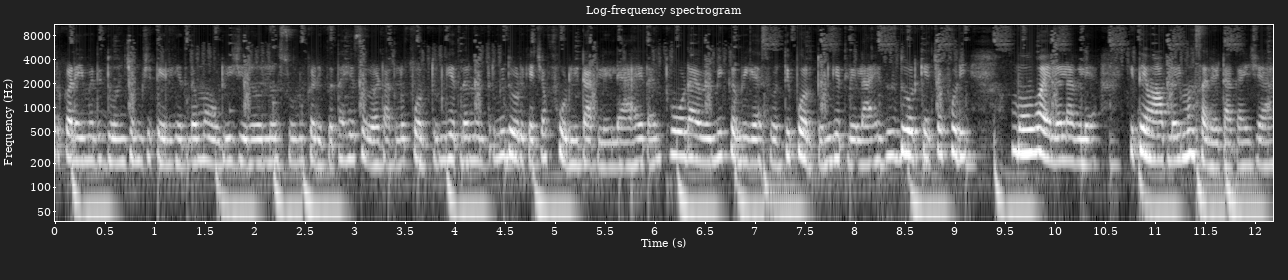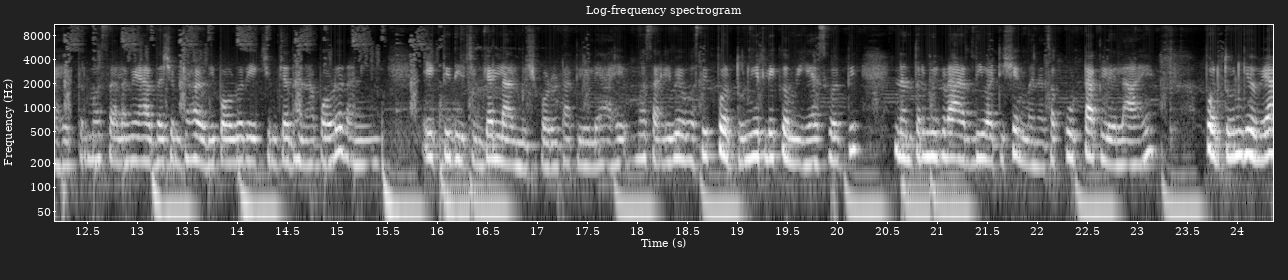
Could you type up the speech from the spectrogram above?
तर कढईमध्ये दोन चमचे तेल घेतलं मोहरी जिरं लसूण कढीपत्ता हे सगळं टाकलं परतून घेतलं. नंतर मी दोडक्याच्या फोडी टाकलेल्या आहेत आणि थोडा वेळ मी कमी गॅसवरती परतून घेतलेला आहे. जर दोडक्याच्या फोडी मऊ व्हायला लागल्या की तेव्हा आपल्याला मसाले टाकायचे आहेत. तर मसाला मी अर्धा चमचा हळदी पावडर एक चमचा धना पावडर आणि एक ते दीड चमचा लाल मिरची पावडर टाकलेले आहे. मसाले व्यवस्थित परतून घेतले कमी गॅसवरती. नंतर मी इकडं अर्धी वाटी शेंगदाण्याचा कूट टाकलेला आहे. परतून घेऊया.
